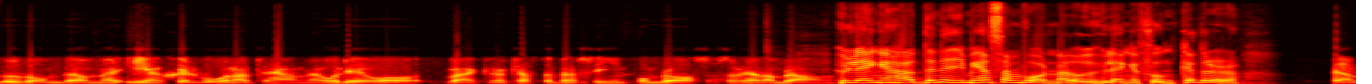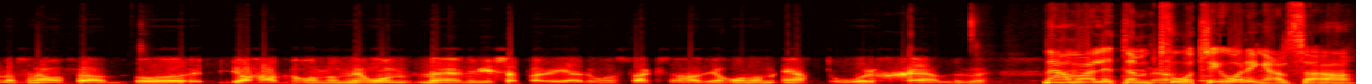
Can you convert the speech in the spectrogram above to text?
då de dömer enskild vårdnad till henne. Och det var verkligen att kasta bensin på en brasa som redan brann. Hur länge hade ni gemensam vårdnad och hur länge funkade det då? ända sedan jag var född. Och jag hade honom, när, hon, när, vi separerade hon stack så hade jag honom ett år själv. När han var en liten två, treåring alltså? Ja.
